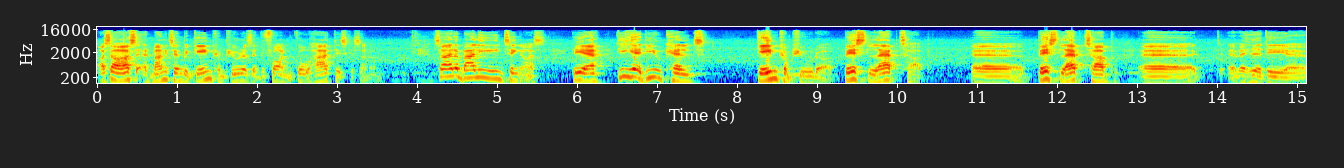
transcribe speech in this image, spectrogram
og så også, at mange ting med game computers, at du får en god harddisk og sådan noget. Så er der bare lige en ting også. Det er, de her, de er jo kaldt game computer, best laptop, øh, best laptop, øh, hvad hedder det, øh,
